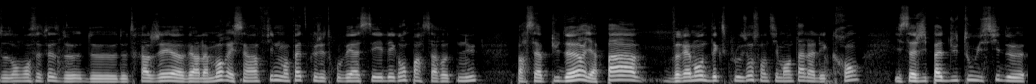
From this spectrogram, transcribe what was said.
dans cette espèce de, de- de trajet euh, vers la mort. Et c'est un film en fait que j'ai trouvé assez élégant par sa retenue, par sa pudeur. Il n'y a pas vraiment d'explosion sentimentale à l'écran. Il s'agit pas du tout ici de,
